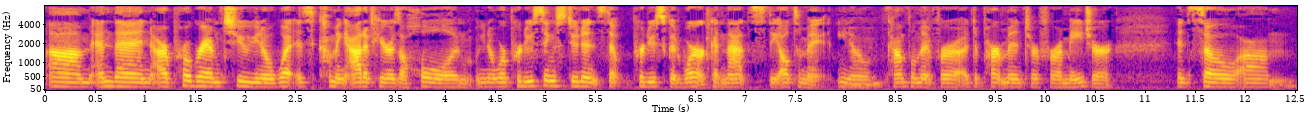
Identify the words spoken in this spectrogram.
Um, and then our program too you know what is coming out of here as a whole and you know we're producing students that produce good work and that's the ultimate you know mm-hmm. compliment for a department or for a major and so um,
